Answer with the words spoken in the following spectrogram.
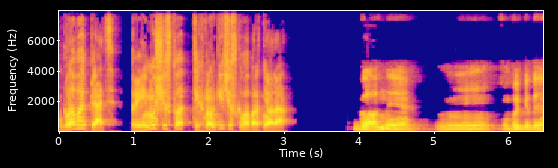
Глава 5. Преимущества технологического партнера. Главные выгоды,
